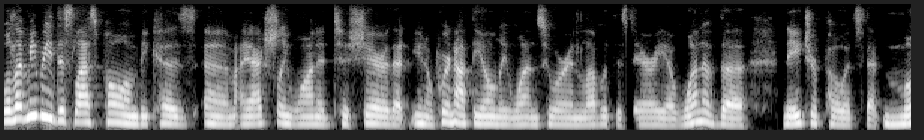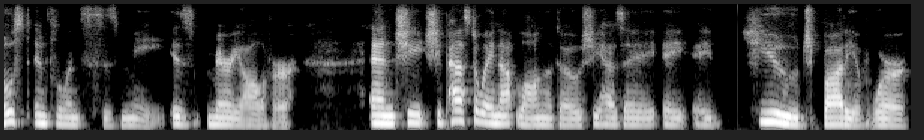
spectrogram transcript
Well, let me read this last poem because um, I actually wanted to share that, you know, we're not the only ones who are in love with this area. One of the nature poets that most influences me is Mary Oliver. And she she passed away not long ago. She has a, a, a huge body of work.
